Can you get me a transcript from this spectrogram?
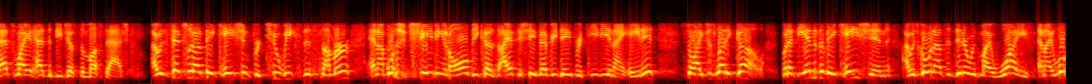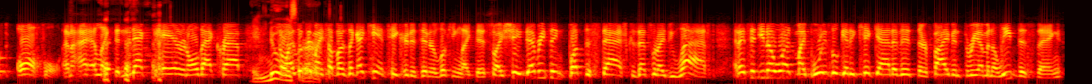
That's why it had to be just a mustache. I was essentially on vacation for two weeks this summer, and I wasn't shaving at all because I have to shave every day for TV, and I hate it. So I just let it go. But at the end of the vacation, I was going out to dinner with my wife, and I looked awful, and I, I like the neck hair and all that crap. I knew so I looked at myself. I was like, I can't take her to dinner looking like this. So I shaved everything but the stash because that's what I do last. And I said, you know what? My boys will get a kick out of it. They're five and three. I'm going to leave this thing.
